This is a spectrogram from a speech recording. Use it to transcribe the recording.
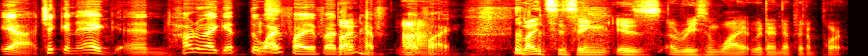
Yeah, chicken egg. And how do I get the Yes, Wi-Fi if I but, don't have uh, Wi-Fi? Licensing is a reason why it would end up in a port.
